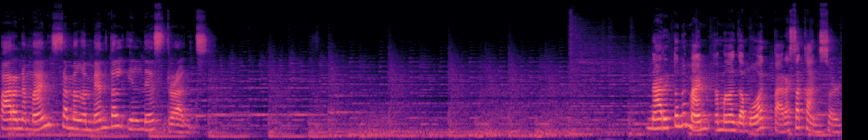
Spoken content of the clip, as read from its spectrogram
Para naman sa mga mental illness drugs. Narito naman ang mga gamot para sa cancer.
